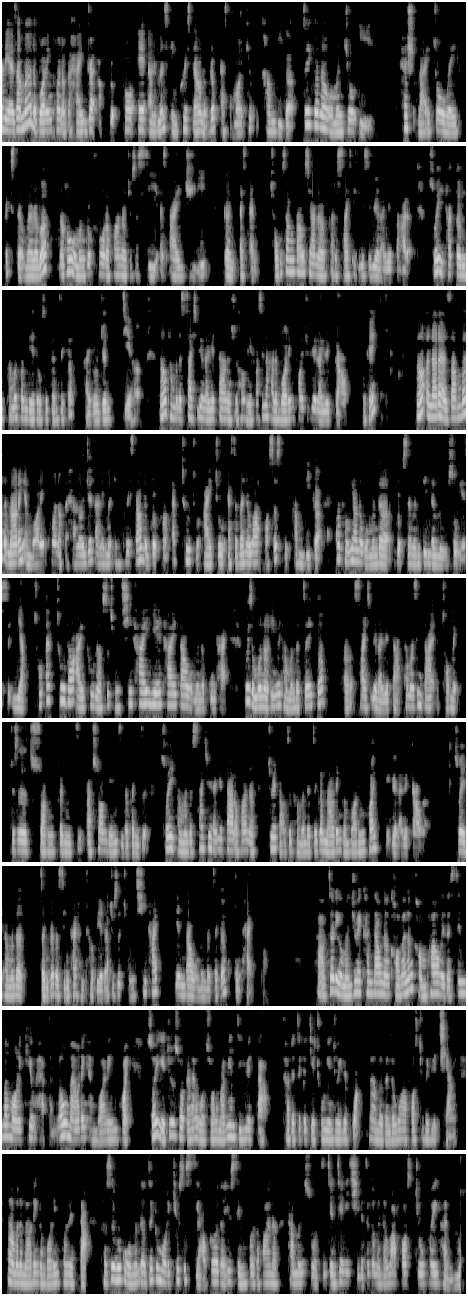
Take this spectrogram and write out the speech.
For the example, the boiling point of the hydride of group 4A elements increase down the group as the molecule become bigger。这个呢，我们就以 h 来作为 fixed variable。然后我们 group four 的话呢，就是 C、S、I、G、E 跟 S、M。从上到下呢，它的 size 一定是越来越大的，所以它跟它们分别都是跟这个 hydrogen 结合。然后它们的 size 越来越大的时候，你会发现到它的 boiling point 就越来越高，OK。Now another example, the melting and boiling point of the halogen element increase down the group from F2 to I2 as the van der Waals forces become bigger. 那同样的，我们的 group seventeen 的卤素也是一样，从 F2 到 I2 呢，是从气态、液态到我们的固态。为什么呢？因为它们的这个呃 size 越来越大，它们是 diatomic，就是双分子啊，双原子的分子，所以它们的 size 越来越大的话呢，就会导致它们的这个 melting 跟 boiling point 也越来越高了，所以它们的。整个的形态很特别的，就是从气态变到我们的这个固态。好，这里我们就会看到呢，covalent compound with a simple molecule have the low melting and boiling point。所以也就是说，刚才我说了嘛，面积越大，它的这个接触面就会越广，那我们的 Wald force 就会越强，那我们的 melting 跟 boiling point 越大。可是如果我们的这个 molecule 是小个的又 simple 的话呢，它们所之间建立起的这个 Van der Wald force 就会很弱。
